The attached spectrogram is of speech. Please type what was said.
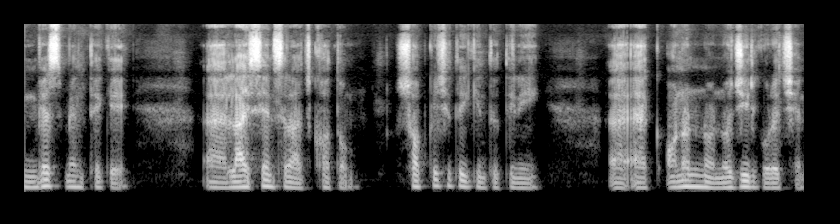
ইনভেস্টমেন্ট থেকে লাইসেন্স রাজ খতম। সব কিছুতেই কিন্তু তিনি এক অনন্য নজির করেছেন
